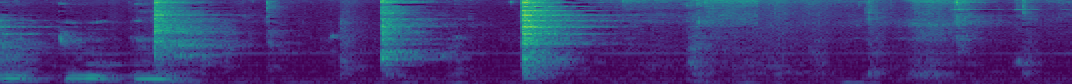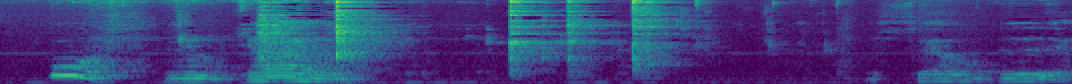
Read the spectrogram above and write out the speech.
Mm. Mm-mm-mm. New China. It's so good.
